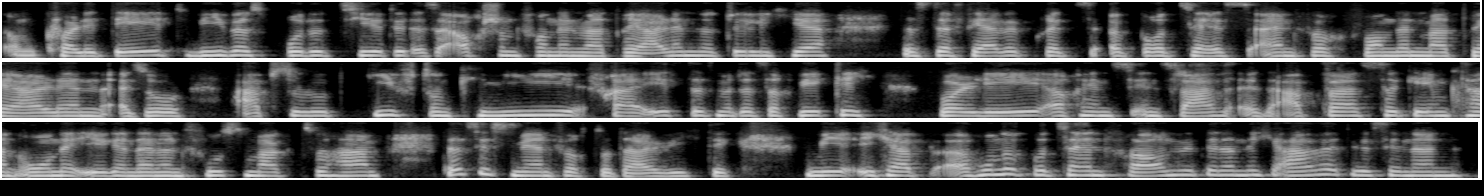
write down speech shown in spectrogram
um Qualität, wie was produziert wird, also auch schon von den Materialien natürlich her, dass der Färbeprozess einfach von den Materialien also absolut gift- und chemiefrei ist, dass man das auch wirklich Volley auch ins, ins Abwasser geben kann, ohne irgendeinen Fußmarkt zu haben. Das ist mir einfach total wichtig. Mir, ich habe 100 Prozent Frauen, mit denen ich arbeite. Wir sind ein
